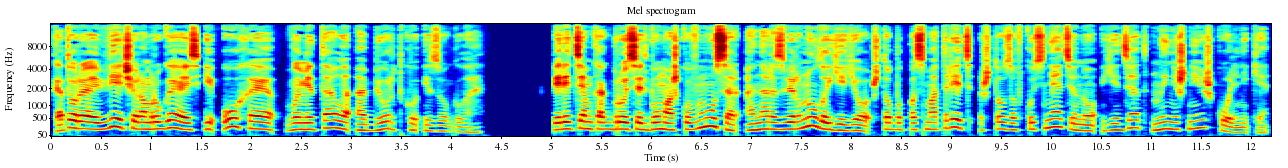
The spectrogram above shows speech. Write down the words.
которая вечером, ругаясь и охая, выметала обертку из угла. Перед тем, как бросить бумажку в мусор, она развернула ее, чтобы посмотреть, что за вкуснятину едят нынешние школьники.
